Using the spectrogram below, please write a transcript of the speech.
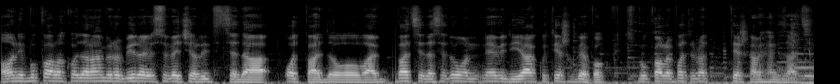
Oni bukvalno kod da namjero biraju se veće litice da otpad ovaj, baci da se to ne vidi jako teško gdje pokupiti. Bukvalno je potrebna teška mehanizacija.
